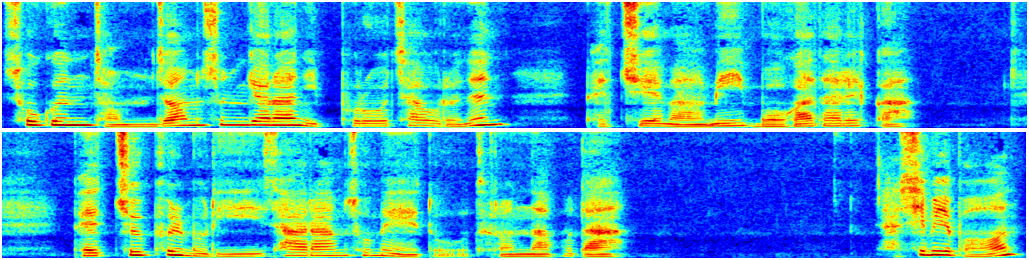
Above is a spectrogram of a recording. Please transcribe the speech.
속은 점점 순결한 잎으로 차오르는 배추의 마음이 뭐가 다를까? 배추 풀물이 사람 소매에도 들었나 보다. 자, 11번.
